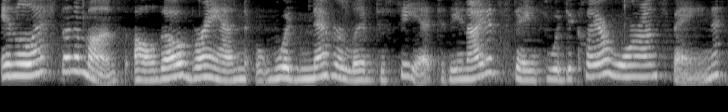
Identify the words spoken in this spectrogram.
In less than a month, although Brann would never live to see it, the United States would declare war on Spain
